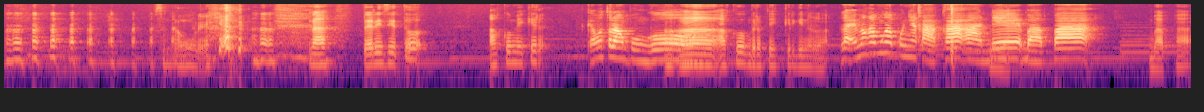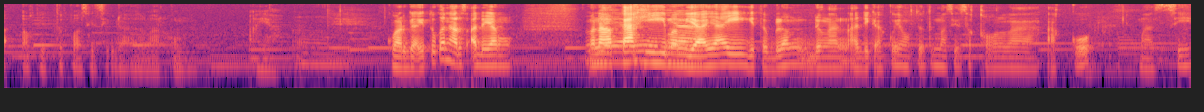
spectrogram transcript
Senang deh. Nah dari situ aku mikir Kamu tulang punggung. eh, aku berpikir gini loh. Lah emang kamu nggak punya kakak, adik, bapak? bapak waktu itu posisi udah almarhum keluarga itu kan harus ada yang menafkahi membiayai gitu. Belum dengan adik aku yang waktu itu masih sekolah. Aku masih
